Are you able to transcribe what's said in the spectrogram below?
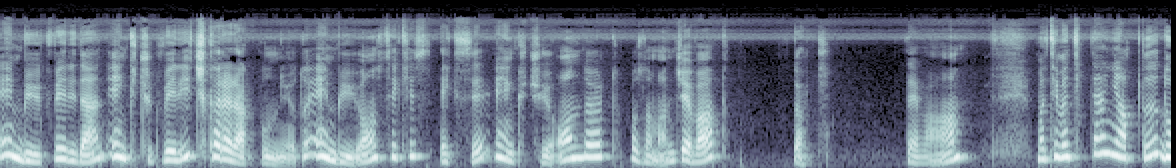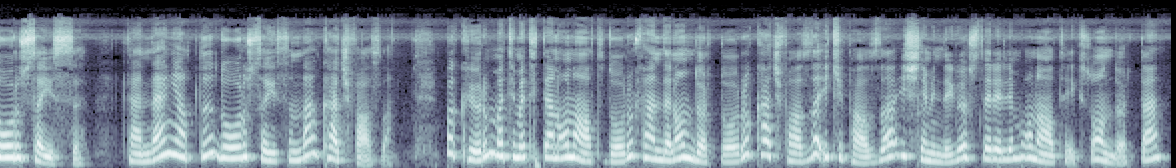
en büyük veriden en küçük veriyi çıkararak bulunuyordu. En büyüğü 18 eksi en küçüğü 14. O zaman cevap 4. Devam. Matematikten yaptığı doğru sayısı. Fenden yaptığı doğru sayısından kaç fazla? Bakıyorum matematikten 16 doğru, fenden 14 doğru. Kaç fazla? 2 fazla. İşleminde gösterelim. 16 eksi 14'ten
